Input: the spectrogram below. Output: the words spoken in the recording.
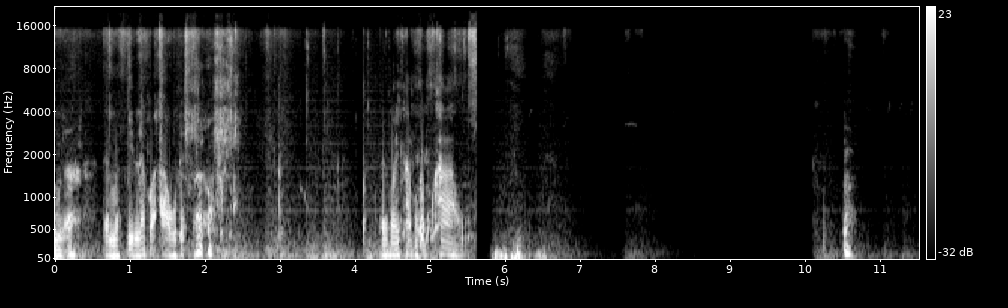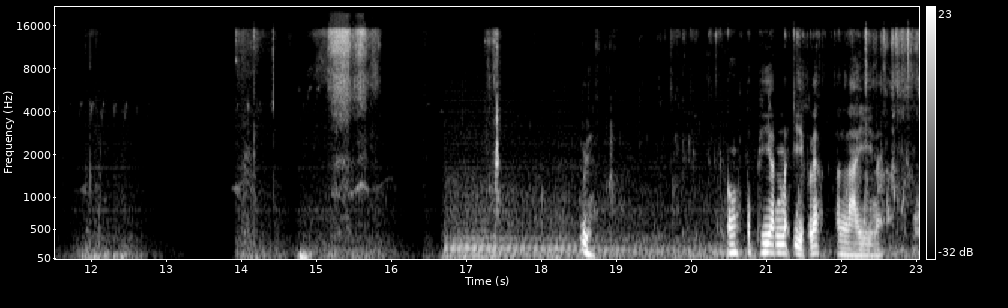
มันอะแต่มากินแล้วก็เอาด้วยเอาแต่ไว้ทำกับข้าวอุ้ยเอาตะเพียนมาอีกแล้วอะไรนะค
